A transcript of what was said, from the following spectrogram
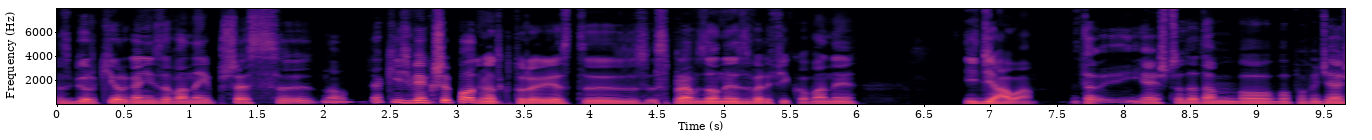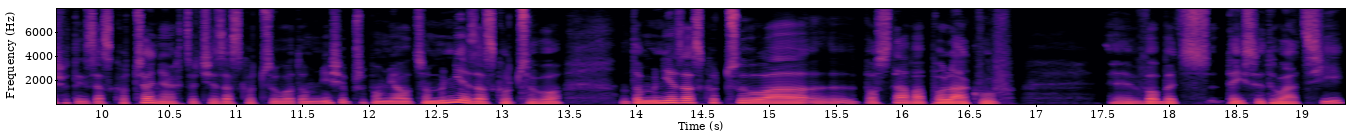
zbiórki organizowanej przez e, no, jakiś większy podmiot, który jest e, sprawdzony, zweryfikowany i działa. To ja jeszcze dodam, bo, bo powiedziałeś o tych zaskoczeniach, co cię zaskoczyło, to mnie się przypomniało, co mnie zaskoczyło. No to mnie zaskoczyła postawa Polaków wobec tej sytuacji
